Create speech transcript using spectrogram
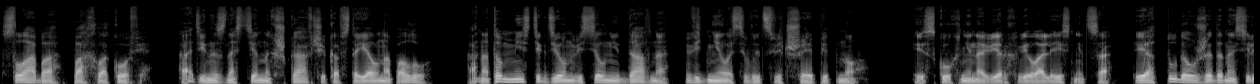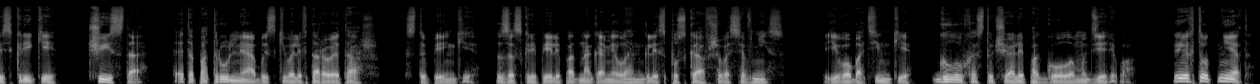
Слабо пахло кофе. Один из настенных шкафчиков стоял на полу, а на том месте, где он висел недавно, виднелось выцветшее пятно. Из кухни наверх вела лестница, и оттуда уже доносились крики «Чисто!». Это патрульные обыскивали второй этаж. Ступеньки заскрипели под ногами Лэнгли, спускавшегося вниз. Его ботинки глухо стучали по голому дереву. «Их тут нет!»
